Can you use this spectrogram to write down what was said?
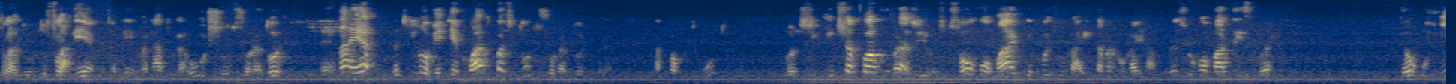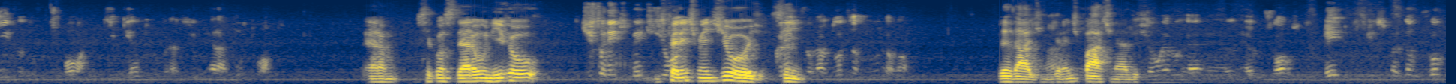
do, do- Flamengo também, o Renato Gaúcho, outros jogadores. Eh, na época, tanto que em 94, quase todos os jogadores da, Copa do Mundo, no ano seguinte, já atuavam no Brasil. Só o Romário, depois o Raí, estava no Raí na França e o Romário na Espanha. Então, o nível do futebol aqui dentro do Brasil era muito alto. era, você considera o nível Diferentemente de diferentemente de hoje, hoje, grandes sim, Europa. verdade, em grande parte, né, dos, Então, eram, eram, eram jogos bem difíceis, mas é um jogo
